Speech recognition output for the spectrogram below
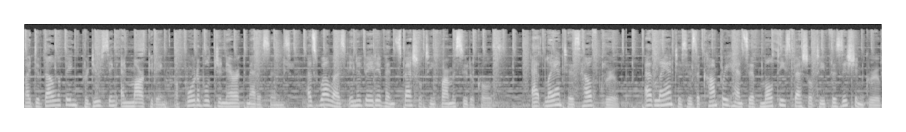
by developing, producing, and marketing affordable generic medicines, as well as innovative and specialty pharmaceuticals. Atlantis Health Group. Atlantis is a comprehensive multi specialty physician group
